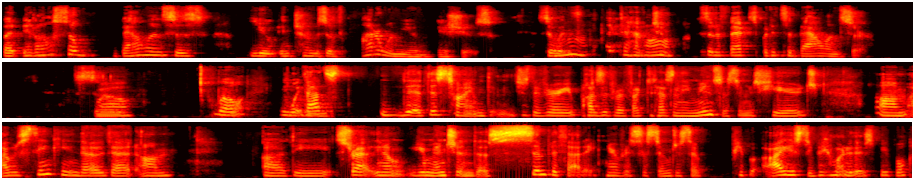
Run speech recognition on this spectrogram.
but it also balances you in terms of autoimmune issues. So mm. it's like to have wow. two opposite effects, but it's a balancer. So, wow. Well, that's the, at this time, just the very positive effect it has on the immune system is huge. Um, I was thinking though that um, uh, the stress. You know, you mentioned the sympathetic nervous system, just so people. I used to be one of those people.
